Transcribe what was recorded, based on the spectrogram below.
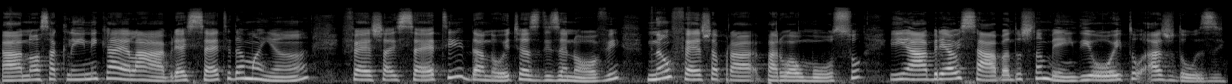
A nossa clínica ela abre às 7 da manhã, fecha às 7 da noite, às 19, não fecha pra, para o almoço e abre aos sábados também, de 8 às 12.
